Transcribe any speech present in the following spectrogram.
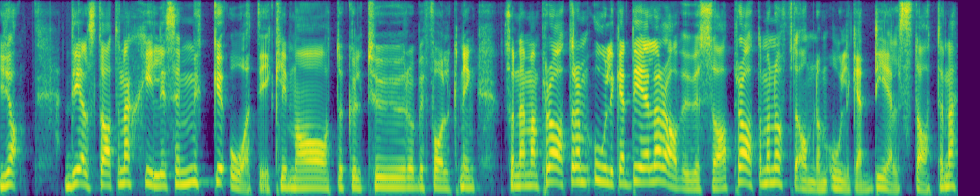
Ja, delstaterna skiljer sig mycket åt i klimat och kultur och befolkning. Så när man pratar om olika delar av USA pratar man ofta om de olika delstaterna.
